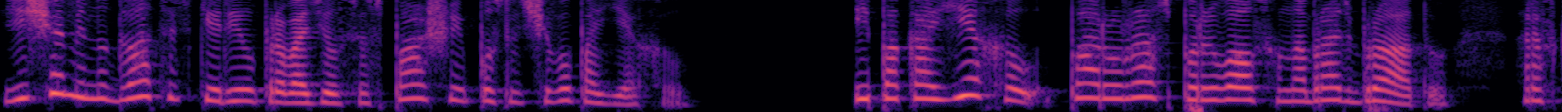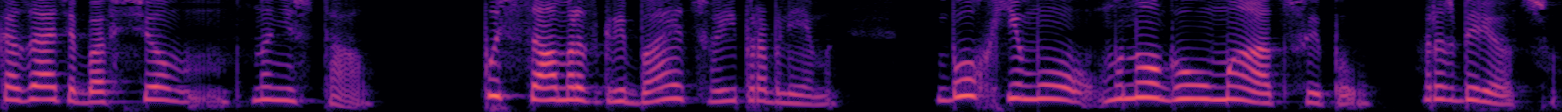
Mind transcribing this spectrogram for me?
Еще минут двадцать Кирилл провозился с Пашей, после чего поехал. И пока ехал, пару раз порывался набрать брату, рассказать обо всем, но не стал. Пусть сам разгребает свои проблемы. Бог ему много ума отсыпал, разберется.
